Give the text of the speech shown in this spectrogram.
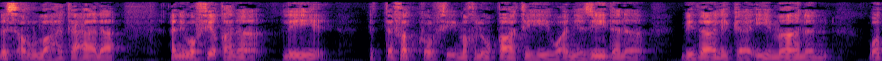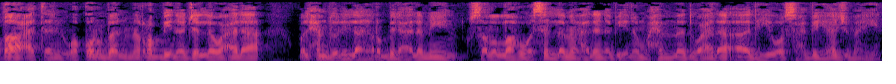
نسأل الله تعالى أن يوفقنا للتفكر في مخلوقاته وأن يزيدنا بذلك إيمانا وطاعة وقربا من ربنا جل وعلا. والحمد لله رب العالمين. صلى الله وسلم على نبينا محمد وعلى آله وصحبه أجمعين.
